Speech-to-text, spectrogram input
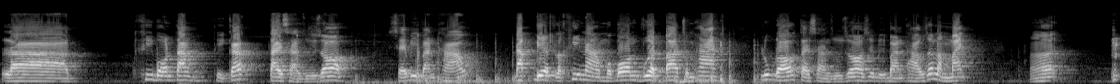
là khi bon tăng thì các tài sản rủi ro sẽ bị bán tháo đặc biệt là khi nào mà bon vượt 3.2 lúc đó tài sản rủi ro sẽ bị bán tháo rất là mạnh Đấy.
